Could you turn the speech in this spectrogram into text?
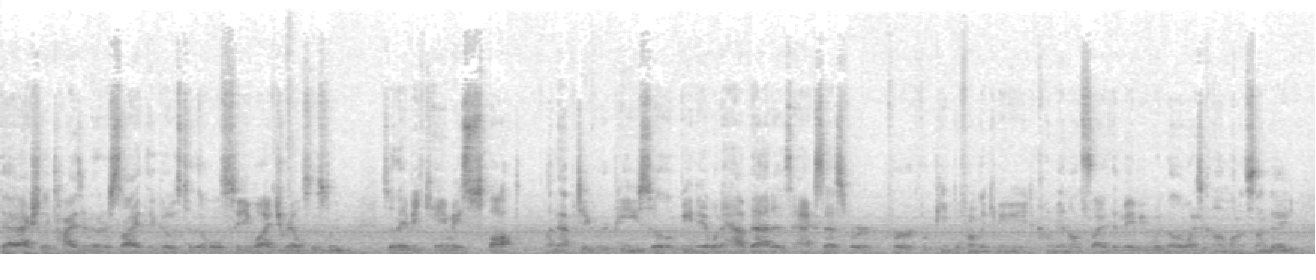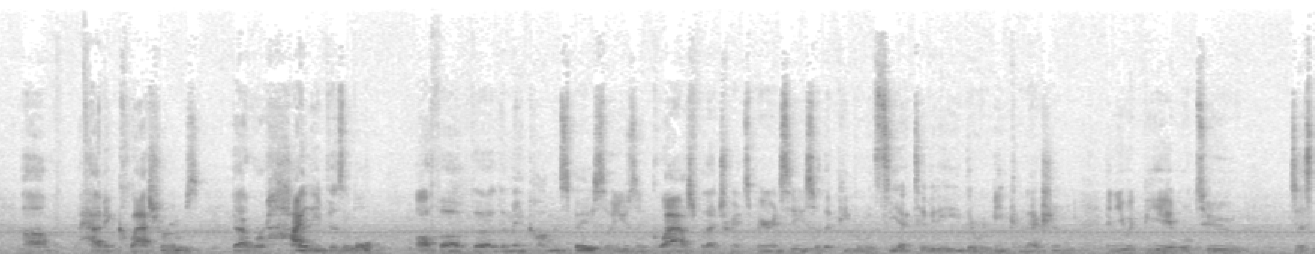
that actually ties into their site that goes to the whole citywide trail system. So they became a spot on that particular piece. So being able to have that as access for, for, for people from the community to come in on site that maybe wouldn't otherwise come on a Sunday. Um, having classrooms that were highly visible off of the, the main common space, so using glass for that transparency so that people would see activity, there would be connection, and you would be able to just,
